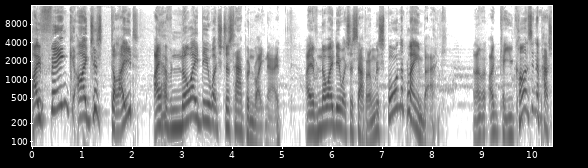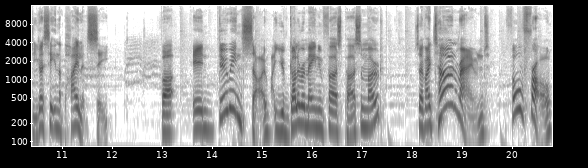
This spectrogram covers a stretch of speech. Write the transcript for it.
I think I just died. I have no idea what's just happened right now. I have no idea what's just happened. I'm going to spawn the plane back. And I'm, okay, you can't sit in the passenger. You got to sit in the pilot's seat. But in doing so, you've got to remain in first person mode. So if I turn round full throttle,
